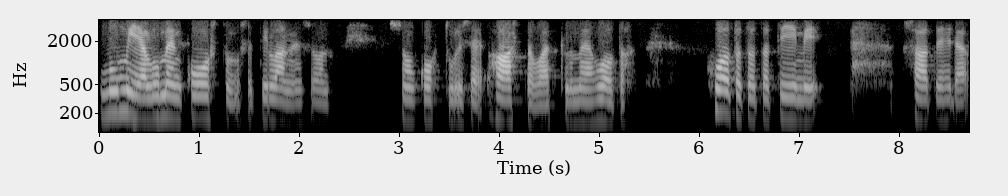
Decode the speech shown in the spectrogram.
lumi ja lumen koostumus ja tilanne, se on, se on kohtuullisen haastavaa. Että kyllä meidän huolto, huolto tota, tiimi saa tehdä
